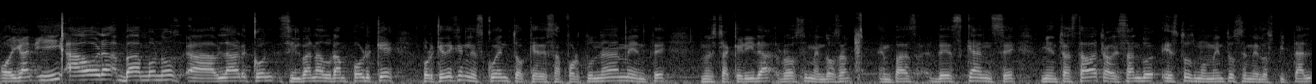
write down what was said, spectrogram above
Oigan, y ahora vámonos a hablar con Silvana Durán. ¿Por qué? Porque déjenles cuento que desafortunadamente nuestra querida Rosy Mendoza, en paz descanse, mientras estaba atravesando estos momentos en el hospital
